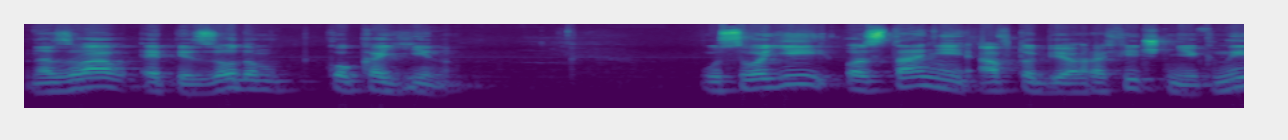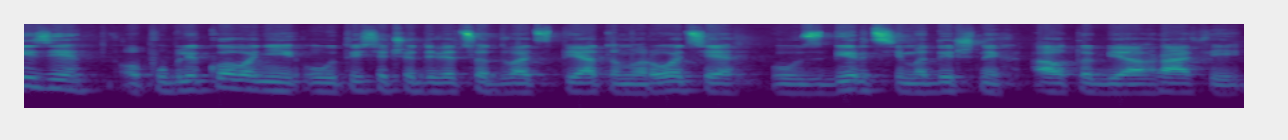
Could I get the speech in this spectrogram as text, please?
назвав епізодом кокаїну. У своїй останній автобіографічній книзі, опублікованій у 1925 році у збірці медичних автобіографій,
